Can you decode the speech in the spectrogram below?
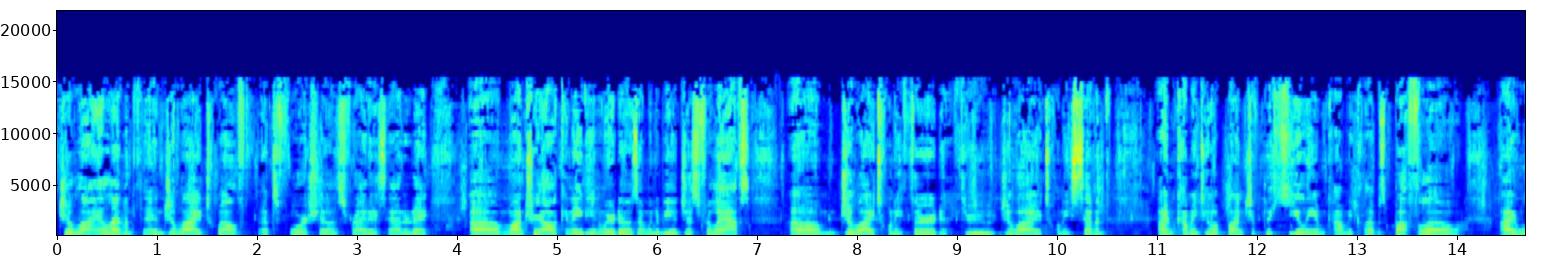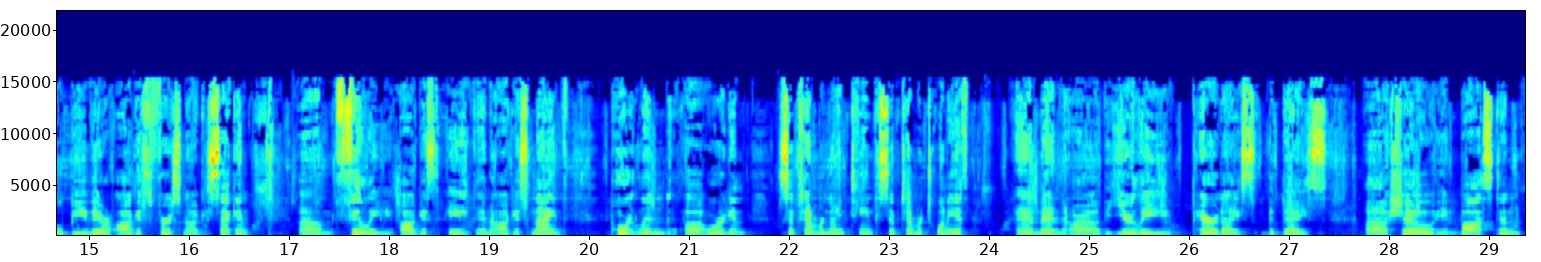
July 11th and July 12th. That's four shows: Friday, Saturday. Uh, Montreal, Canadian Weirdos. I'm going to be at Just for Laughs, um, July 23rd through July 27th. I'm coming to a bunch of the Helium comedy clubs. Buffalo, I will be there August 1st and August 2nd. Um, Philly, August 8th and August 9th. Portland, uh, Oregon, September 19th, September 20th. And then uh, the yearly Paradise, the Dice uh, show in Boston.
